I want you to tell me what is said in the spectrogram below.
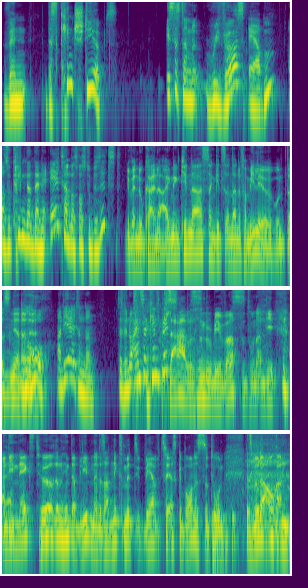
Wenn das Kind stirbt, ist es dann Reverse-Erben? Also kriegen dann deine Eltern das, was du besitzt? Wenn du keine eigenen Kinder hast, dann geht es an deine Familie. Und das sind ja deine. So hoch, an die Eltern dann. Das heißt, wenn du Einzelkind bist, Klar, was hat mit Reverse zu tun? An die, an die nächsthöheren Hinterbliebenen. Das hat nichts mit wer zuerst geboren ist zu tun. Das würde auch an,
